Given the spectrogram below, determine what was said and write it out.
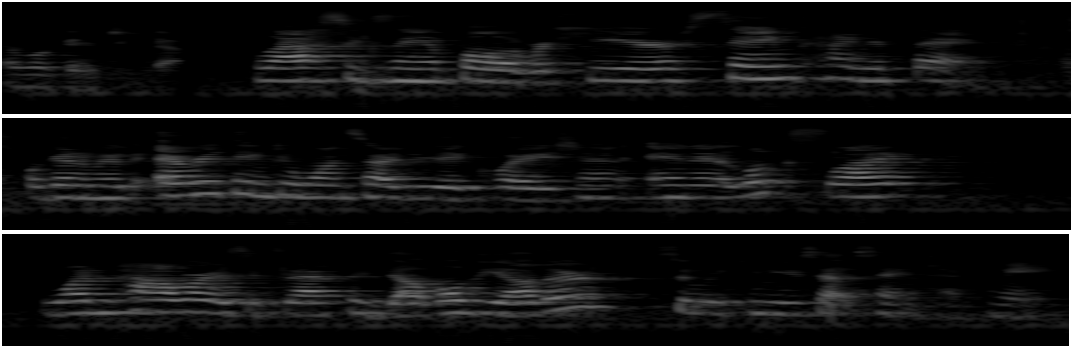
and we're good to go. Last example over here, same kind of thing. We're going to move everything to one side of the equation, and it looks like one power is exactly double the other, so we can use that same technique.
